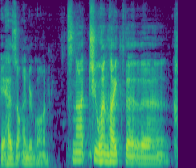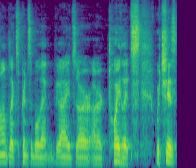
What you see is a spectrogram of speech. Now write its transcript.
it has undergone it's not too unlike the, the complex principle that guides our, our toilets, which is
